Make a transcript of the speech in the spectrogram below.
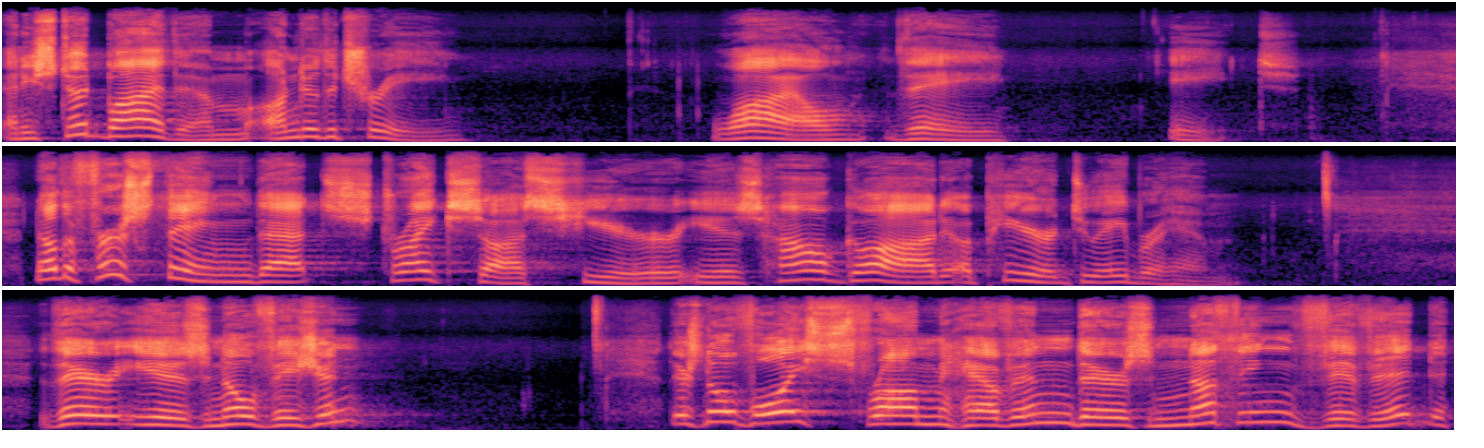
And he stood by them under the tree while they ate. Now, the first thing that strikes us here is how God appeared to Abraham. There is no vision, there's no voice from heaven, there's nothing vivid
